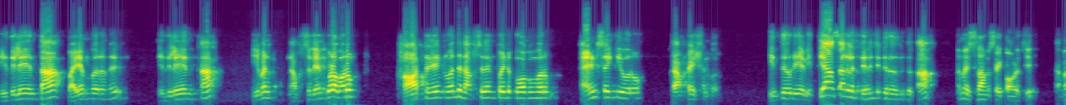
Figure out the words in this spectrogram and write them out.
இதுலேயும் தான் பயம் வருது இதுலேயும் தான் ஈவன் நப்சுலேன் கூட வரும். ஹார்ட்லேன் வந்து நப்சுலேன் போயிட்டு கோபம் வரும் ஆன்சைட்டி வரும் கம்பேஷன் வரும். இதனுடைய வித்தியாசங்களை தெரிஞ்சுக்கிறதுக்கு தான் நம்ம இஸ்லாம் சைக்காலஜி நம்ம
